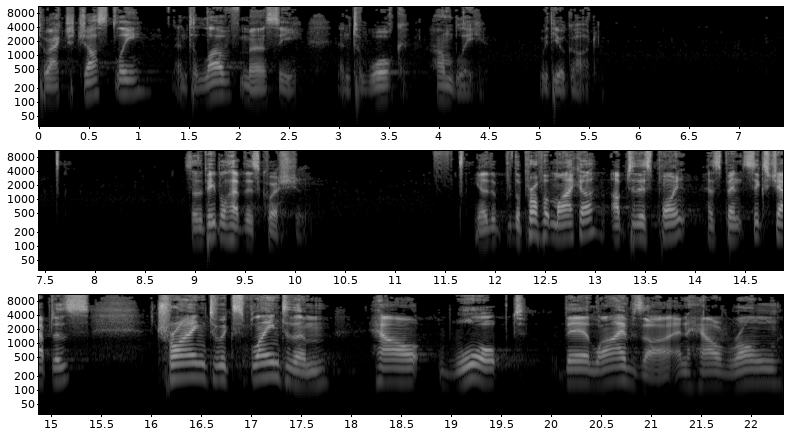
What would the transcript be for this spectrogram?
To act justly and to love mercy and to walk humbly with your God? So the people have this question. You know, the, the prophet Micah, up to this point, has spent six chapters trying to explain to them how warped their lives are and how wrong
